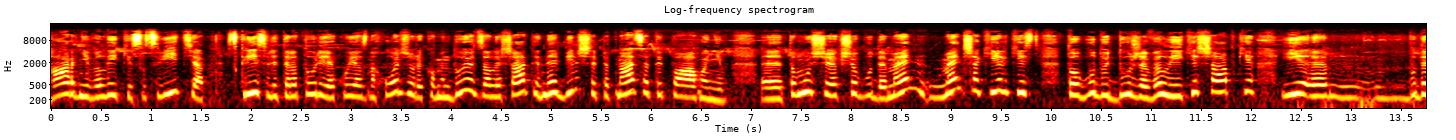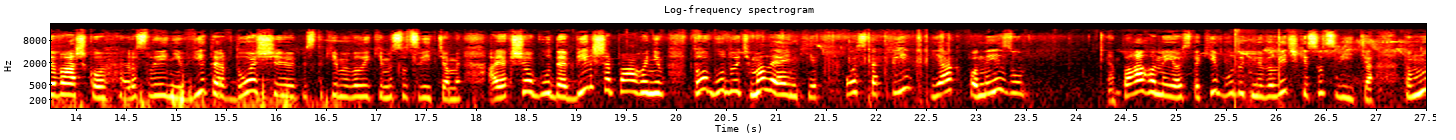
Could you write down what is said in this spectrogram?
гарні великі суцвіття, скрізь в літературі, яку я знаходжу, рекомендують залишати не більше 15 пагонів. Е, Тому що якщо буде менша кількість, то будуть дуже великі шапки, і е, буде важко рослині в вітер, в дощ е, з такими великими суцвіттями. А якщо буде більше пагонів, то будуть маленькі, ось такі, як понизу. Пагони ось такі будуть невеличкі суцвіття. Тому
